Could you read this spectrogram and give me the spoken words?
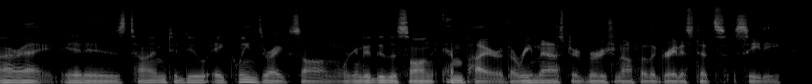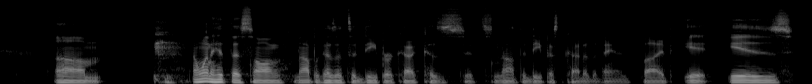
All right, it is time to do a Queensryche song. We're going to do the song Empire, the remastered version off of the Greatest Hits CD. Um, I want to hit this song not because it's a deeper cut, because it's not the deepest cut of the band, but it is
